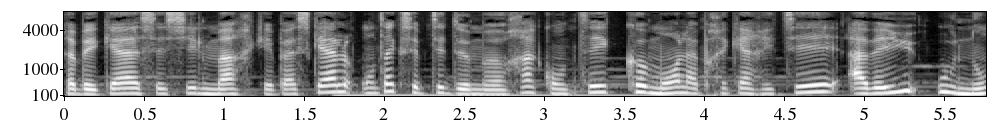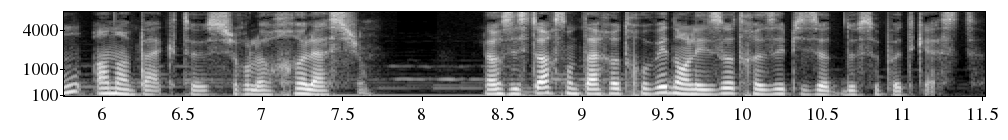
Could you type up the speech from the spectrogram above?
Rebecca, Cécile, Marc et Pascal ont accepté de me raconter comment la précarité avait eu ou non un impact sur leurs relations. Leurs histoires sont à retrouver dans les autres épisodes de ce podcast.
